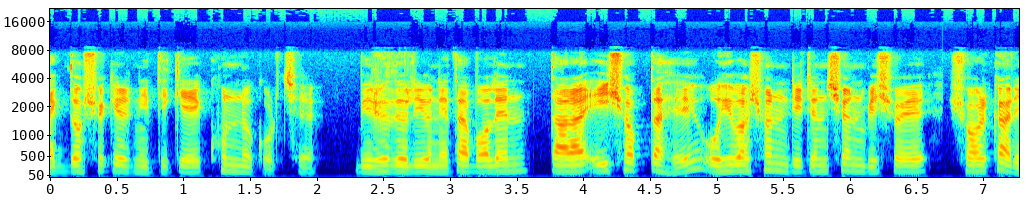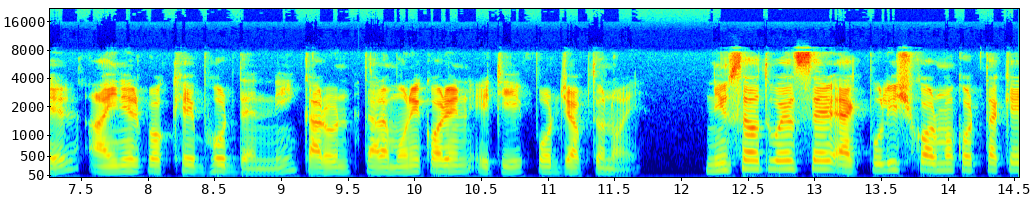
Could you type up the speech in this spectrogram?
এক দশকের নীতিকে ক্ষুণ্ণ করছে। বিরোধী দলীয় নেতা বলেন, তারা এই সপ্তাহে অভিবাসন ডিটেনশন বিষয়ে সরকারের আইনের পক্ষে ভোট দেননি, কারণ তারা মনে করেন এটি পর্যাপ্ত নয়। নিউ সাউথ ওয়েলসের এক পুলিশ কর্মকর্তাকে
